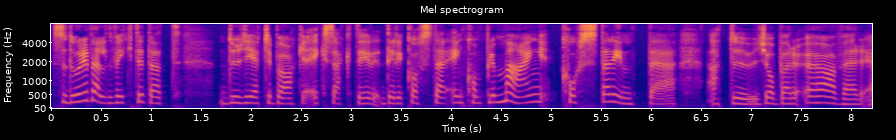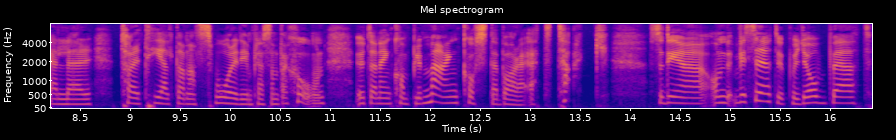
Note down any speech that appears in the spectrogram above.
Så då är det väldigt viktigt att du ger tillbaka exakt det, det det kostar. En komplimang kostar inte att du jobbar över eller tar ett helt annat spår i din presentation. Utan en komplimang kostar bara ett tack. Så det, om vi säger att du är på jobbet,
